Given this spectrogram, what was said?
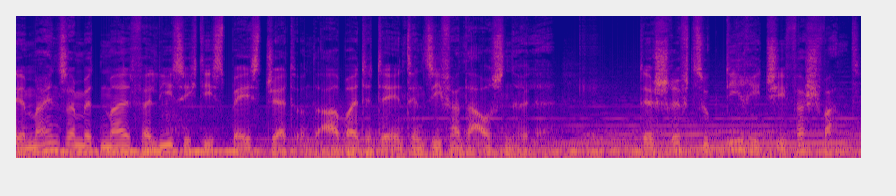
Gemeinsam mit Mal verließ ich die Spacejet und arbeitete intensiv an der Außenhülle. Der Schriftzug Dirici verschwand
